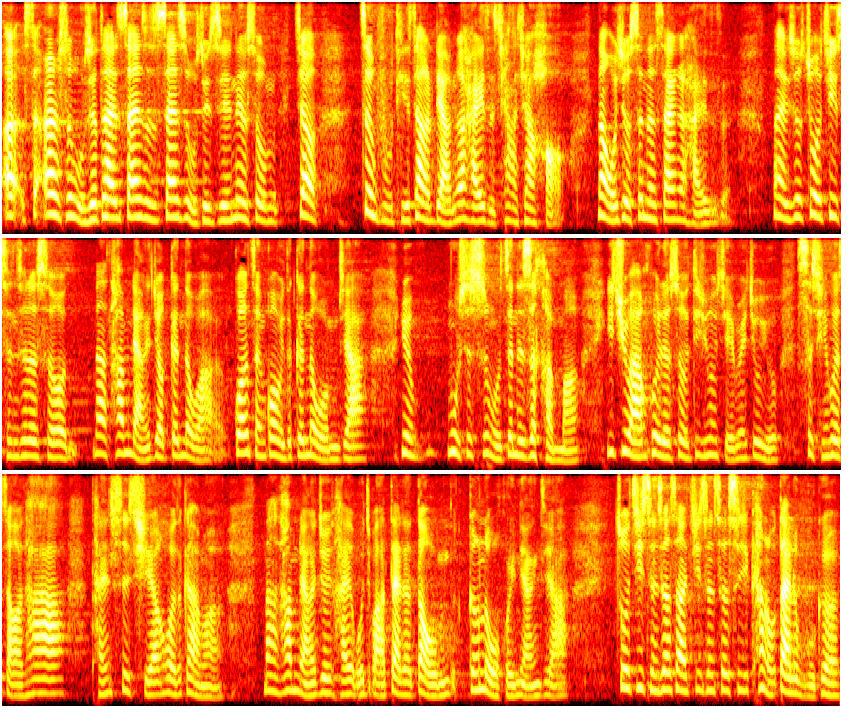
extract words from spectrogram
二是二十五岁到三十三十五岁之间，那个时候我们叫政府提倡两个孩子恰恰好，那我就生了三个孩子。那也就坐计程车的时候，那他们两个就要跟着我，光晨光宇都跟着我们家，因为牧师师母真的是很忙。一聚完会的时候，弟兄姐妹就有事情会找他谈事情啊，或者干嘛。那他们两个就还，我就把他带了到我们，跟了我回娘家。坐计程车上，计程车司机看了我带了五个，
